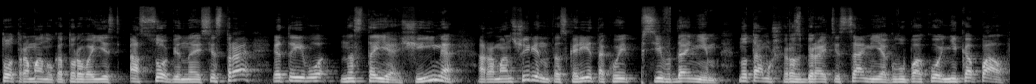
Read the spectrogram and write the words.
тот роман, у которого есть особенная сестра, это его настоящее имя, а Роман Ширин это скорее такой псевдоним. Но там уж разбирайтесь сами, я глубоко не копал.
